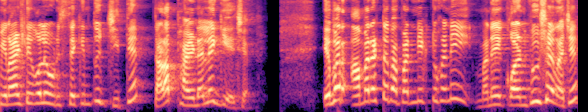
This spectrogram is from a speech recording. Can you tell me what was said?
পেনাল্টি গোলে উড়িষ্যা কিন্তু জিতে তারা ফাইনালে গিয়েছে। এবার আমার একটা ব্যাপার নিয়ে একটুখানি মানে কনফিউশন আছে।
